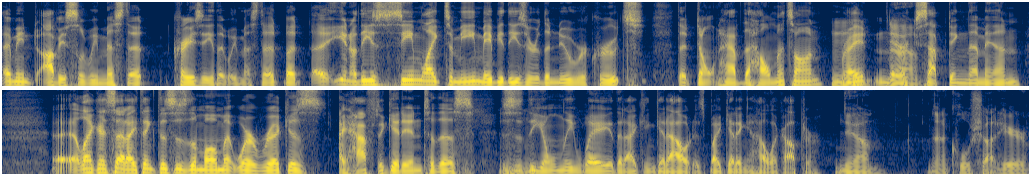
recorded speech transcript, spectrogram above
I mean, obviously we missed it. Crazy that we missed it, but uh, you know, these seem like to me maybe these are the new recruits that don't have the helmets on, right? And they're yeah. accepting them in. Uh, like I said, I think this is the moment where Rick is. I have to get into this. This is the only way that I can get out is by getting a helicopter. Yeah. And a cool shot here.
